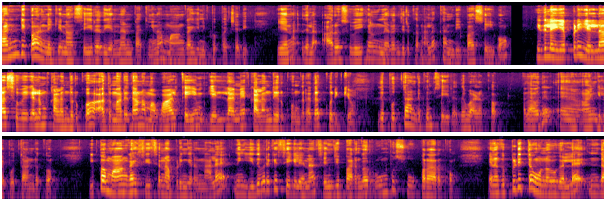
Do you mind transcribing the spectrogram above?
கண்டிப்பாக அன்றைக்கி நான் செய்கிறது என்னன்னு பார்த்தீங்கன்னா மாங்காய் இனிப்பு பச்சடி. ஏன்னா இதில் அறு சுவைகளும் நிறைஞ்சிருக்கனால கண்டிப்பாக செய்வோம். இதில் எப்படி எல்லா சுவைகளும் கலந்துருக்கோ அது மாதிரி தான் நம்ம வாழ்க்கையும் எல்லாமே கலந்து இருக்குங்கிறத குறிக்கும். இது புத்தாண்டுக்கும் செய்கிறது வழக்கம். அதாவது ஆங்கில புத்தாண்டுக்கும். இப்போ மாங்காய் சீசன் அப்படிங்கிறனால நீங்கள் இது வரைக்கும் செய்யலைன்னா செஞ்சு பாருங்கள் ரொம்ப சூப்பராக இருக்கும். எனக்கு பிடித்த உணவுகளில் இந்த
